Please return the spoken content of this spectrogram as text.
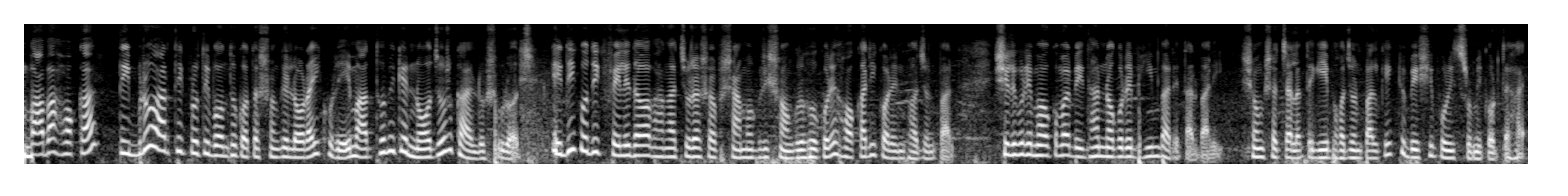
বাবা হকার তীব্র আর্থিক প্রতিবন্ধকতার সঙ্গে লড়াই করে মাধ্যমিকে নজর কাড়ল সুরজ। এদিক ওদিক ফেলে দেওয়া ভাঙাচোরা সব সামগ্রী সংগ্রহ করে হকারি করেন ভজন পাল। শিলিগুড়ি মহকুমার বিধাননগরে ভীমবারে তার বাড়ি। সংসার চালাতে গিয়ে ভজন পালকে একটু বেশি পরিশ্রমী করতে হয়।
